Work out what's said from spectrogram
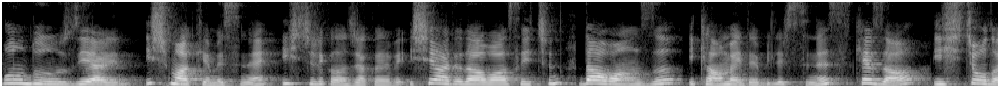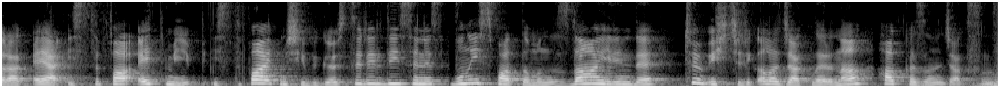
bulunduğunuz yerin iş mahkemesine işçilik alacakları ve iş iade davası için davanızı ikame edebilirsiniz. Keza işçi olarak eğer istifa etmeyip istifa etmiş gibi gösterildiyseniz bunu ispatlamanız dahilinde tüm işçilik alacaklarına hak kazanacaksınız.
